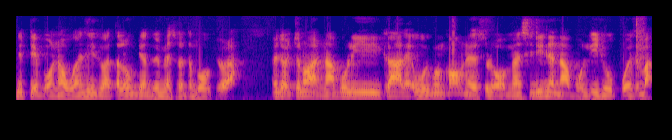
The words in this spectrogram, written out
နှစ်တစ်ပေါ့နော်1 3ဆိုတာတစ်လုံးပြန်သွင်းမယ်ဆိုတဲ့သဘောကိုပြောတာ။ အဲ့တော့ကျွန်တော်ကနာပိုလီကလည်းအဝေးကွင်းကောင်းတယ်ဆိုတော့ Man City နဲ့နာပိုလီတို့ပွဲစဉ်မှာ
